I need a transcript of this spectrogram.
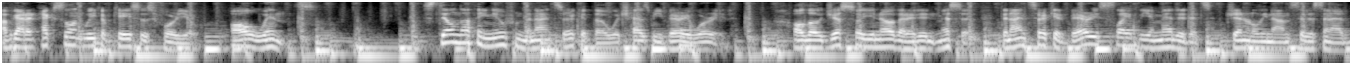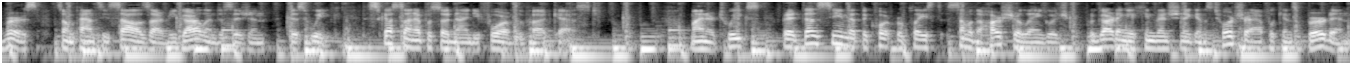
I've got an excellent week of cases for you, all wins. Still nothing new from the Ninth Circuit, though, which has me very worried. Although, just so you know that I didn't miss it, the Ninth Circuit very slightly amended its generally non citizen adverse Sompansi Salazar v. Garland decision this week, discussed on episode 94 of the podcast. Minor tweaks, but it does seem that the court replaced some of the harsher language regarding a Convention Against Torture applicant's burden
